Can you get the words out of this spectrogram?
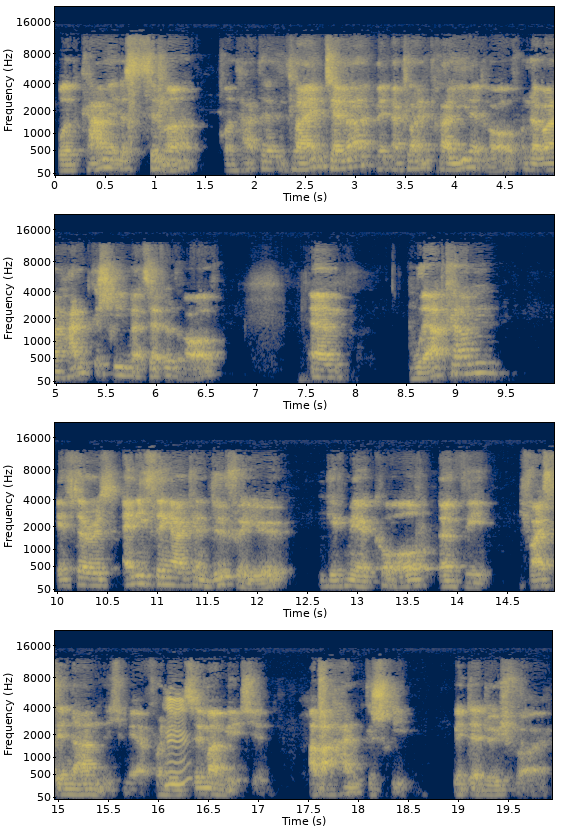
und kam in das Zimmer und hatte einen kleinen Teller mit einer kleinen Praline drauf und da war ein handgeschriebener Zettel drauf. Ähm, Welcome. If there is anything I can do for you, give me a call. Irgendwie ich weiß den Namen nicht mehr, von mhm. dem Zimmermädchen, aber handgeschrieben mit der Durchwahl.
